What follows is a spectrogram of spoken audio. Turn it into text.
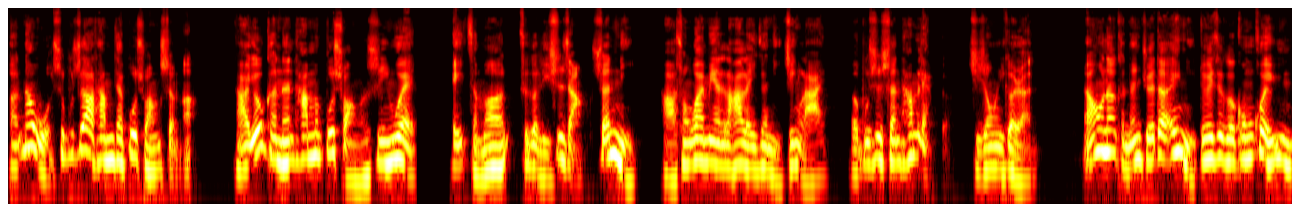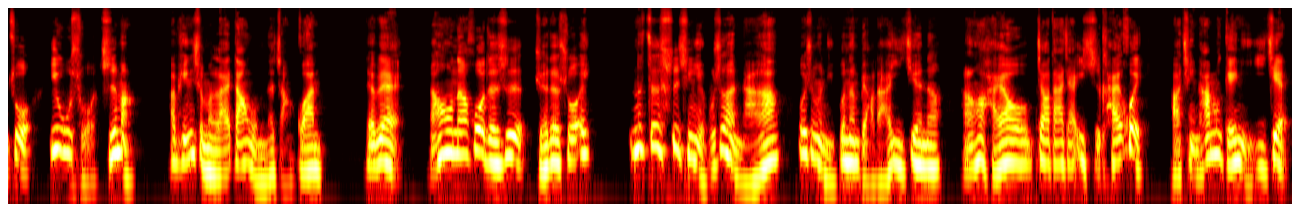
啊。那我是不知道他们在不爽什么啊，有可能他们不爽的是因为。哎，怎么这个理事长升你啊？从外面拉了一个你进来，而不是升他们两个其中一个人。然后呢，可能觉得哎，你对这个工会运作一无所知嘛？啊，凭什么来当我们的长官，对不对？然后呢，或者是觉得说，哎，那这事情也不是很难啊，为什么你不能表达意见呢？然后还要叫大家一直开会啊，请他们给你意见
